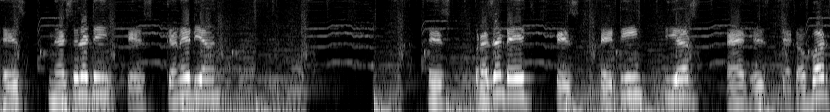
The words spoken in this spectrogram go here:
His nationality is Canadian. His present age is 18 years and his date of birth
